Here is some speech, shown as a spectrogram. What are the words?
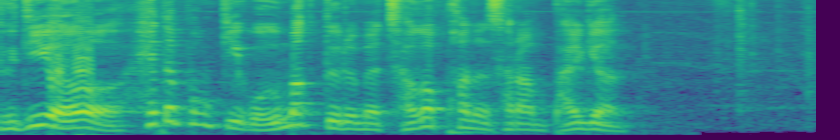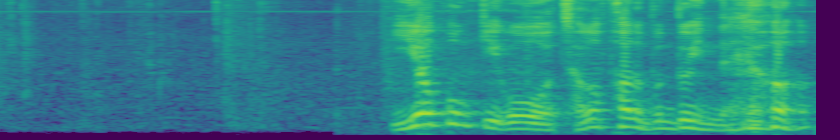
드디어 헤드폰 끼고 음악 들으며 작업하는 사람 발견. 이어폰 끼고 작업하는 분도 있네요.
